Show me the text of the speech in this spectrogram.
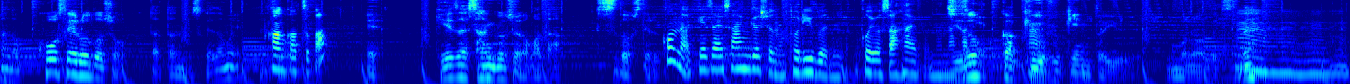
あの厚生労働省だったんですけども管轄が？ええ経済産業省がまた出動してる今度は経済産業省の取り分雇用産配分の中で持続化給付金というものですね。うんうんうんうん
